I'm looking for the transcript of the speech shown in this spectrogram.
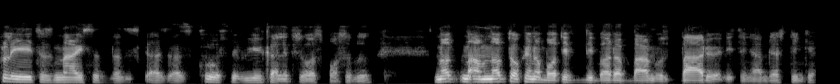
play it as nice and as, as, as close to real Calypso as possible. Not, I'm not talking about if the other band was bad or anything. I'm just thinking,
